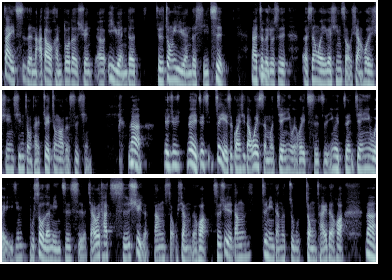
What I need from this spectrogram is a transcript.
再次的拿到很多的选呃议员的，就是众议员的席次，那这个嗯就是、呃身为一个新首相或者新新总裁最重要的事情。那也就那这这也是关系到为什么菅义伟会辞职，因为菅菅义伟已经不受人民支持了。假如他持续的当首相的话，持续的当自民党的主总裁的话，那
